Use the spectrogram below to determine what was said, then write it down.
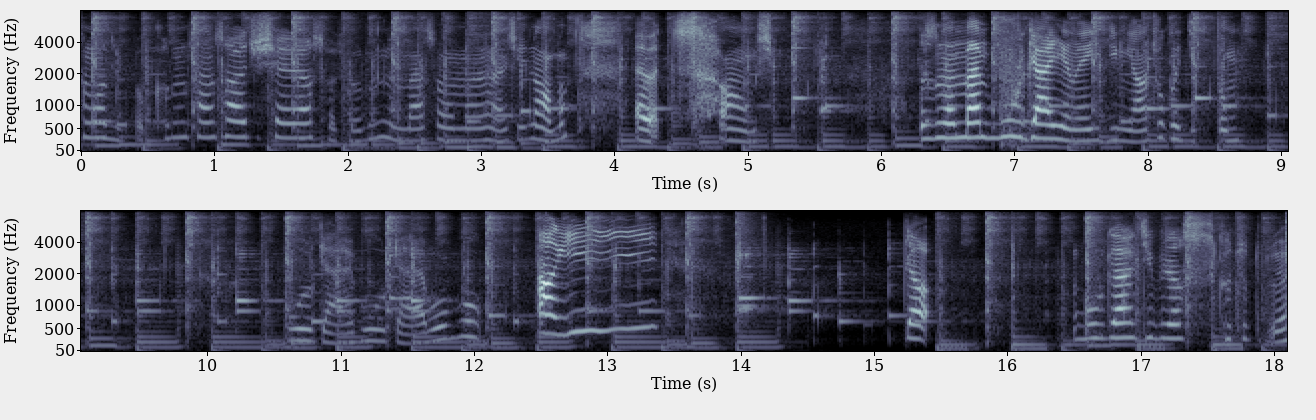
sana bir bakalım. Sen sadece şeyler satıyordun değil mi? Ben sana onların her şeyini aldım. Evet almışım. O zaman ben burger yemeye gideyim ya. Çok acıktım. Burger, burger, bu, bu. Ay. Ya burgerci biraz kötü duruyor.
